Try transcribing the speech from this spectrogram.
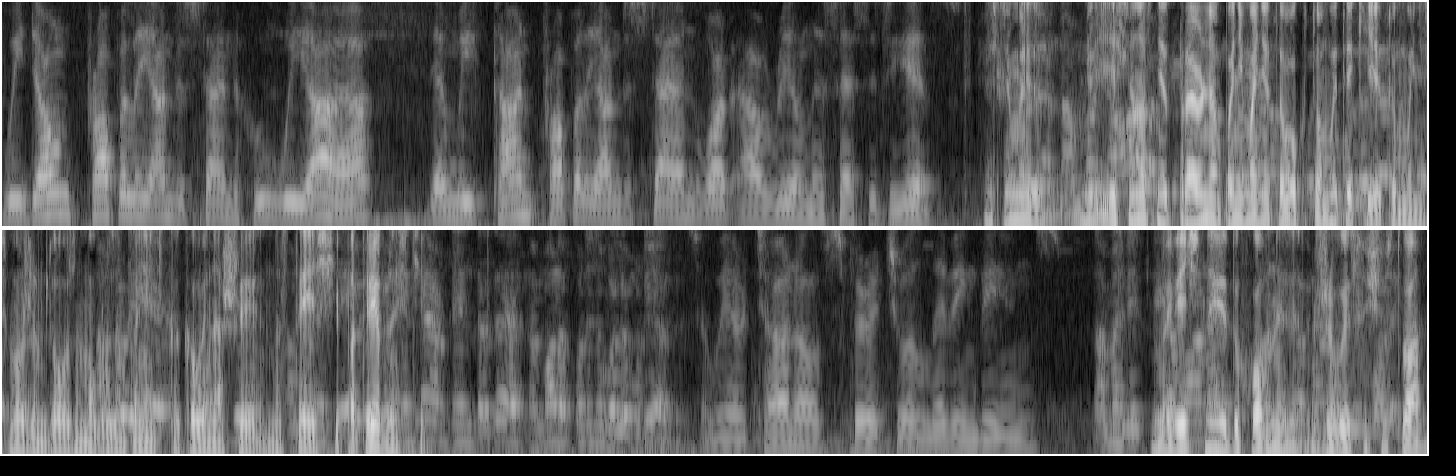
we don't properly understand who we are, then we can't properly understand what our real necessity is. Если, мы, если у нас нет правильного понимания того, кто мы такие, то мы не сможем должным образом понять, каковы наши настоящие потребности. Мы вечные духовные живые существа.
